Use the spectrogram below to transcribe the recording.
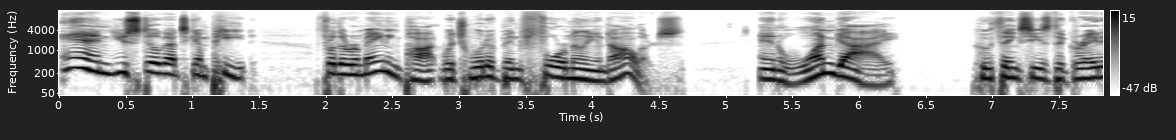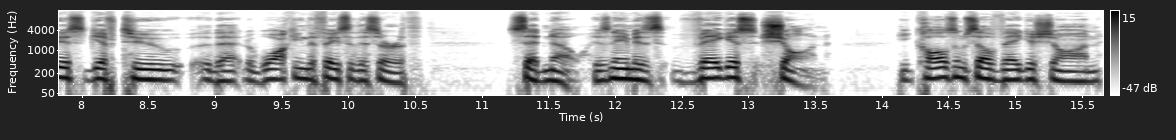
and you still got to compete for the remaining pot, which would have been $4 million. And one guy who thinks he's the greatest gift to that walking the face of this earth said no. His name is Vegas Sean. He calls himself Vegas Sean.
